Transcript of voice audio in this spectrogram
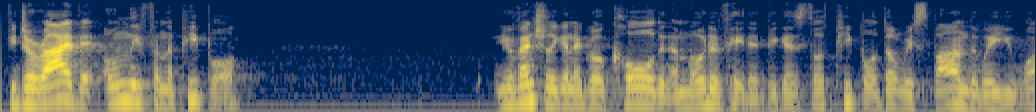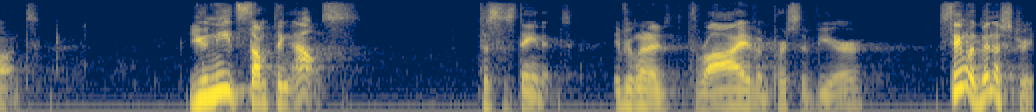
If you derive it only from the people, you're eventually going to grow cold and unmotivated because those people don't respond the way you want. You need something else to sustain it if you're going to thrive and persevere. Same with ministry.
